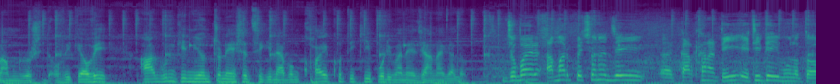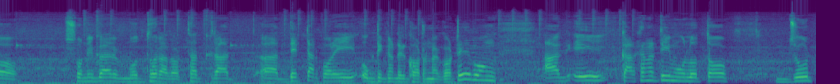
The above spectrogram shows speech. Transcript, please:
মামুন রশিদ। অভিকে, অভি, আগুন কি নিয়ন্ত্রণে এসেছে কিনা এবং ক্ষয়ক্ষতি কি পরিমাণে জানা গেল? জোবাইর আমার পেছনে যেই কারখানাটি, এটিতেই মূলত শনিবার মধ্যরাত, অর্থাৎ রাত দেড়টার পরেই অগ্নিকাণ্ডের ঘটনা ঘটে এবং আগ, এই কারখানাটি মূলত জোট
